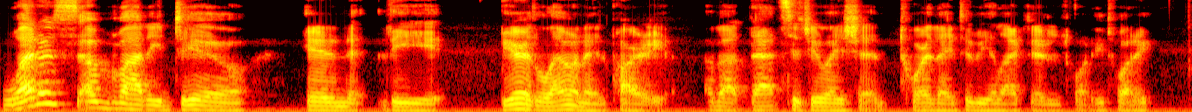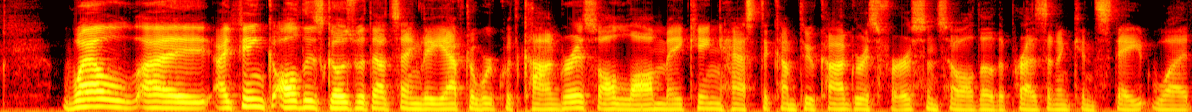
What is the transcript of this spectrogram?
What does somebody do in the beer and lemonade party about that situation were they to be elected in 2020? Well, I I think all this goes without saying that you have to work with Congress. All lawmaking has to come through Congress first, and so although the president can state what,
